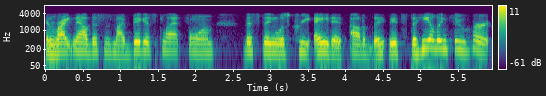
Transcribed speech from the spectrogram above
And right now, this is my biggest platform. This thing was created out of the, it's the Healing Through Hurt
